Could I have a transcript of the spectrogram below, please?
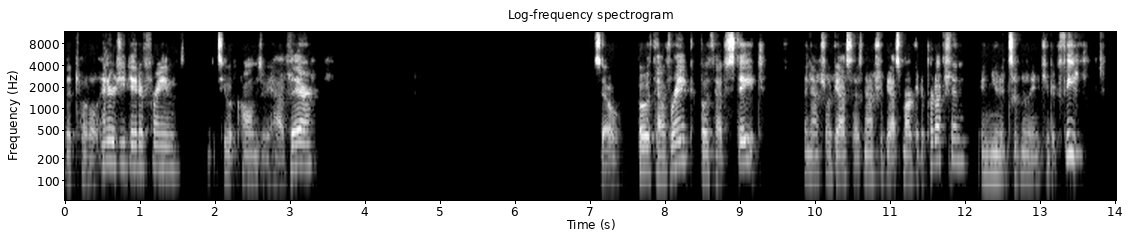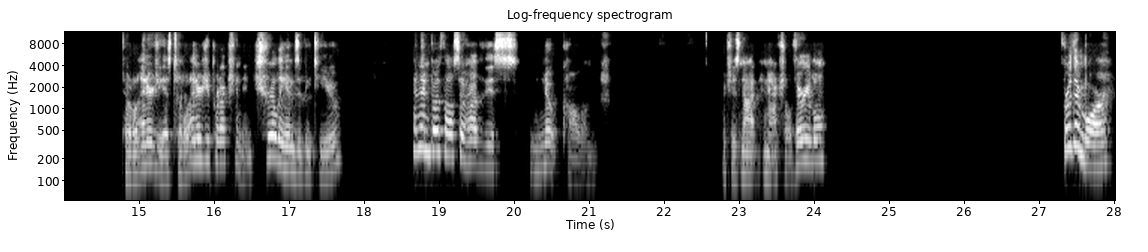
the total energy data frame. See what columns we have there. So both have rank, both have state. The natural gas has natural gas marketed production in units of million cubic feet. Total energy has total energy production in trillions of BTU. And then both also have this note column, which is not an actual variable. Furthermore,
